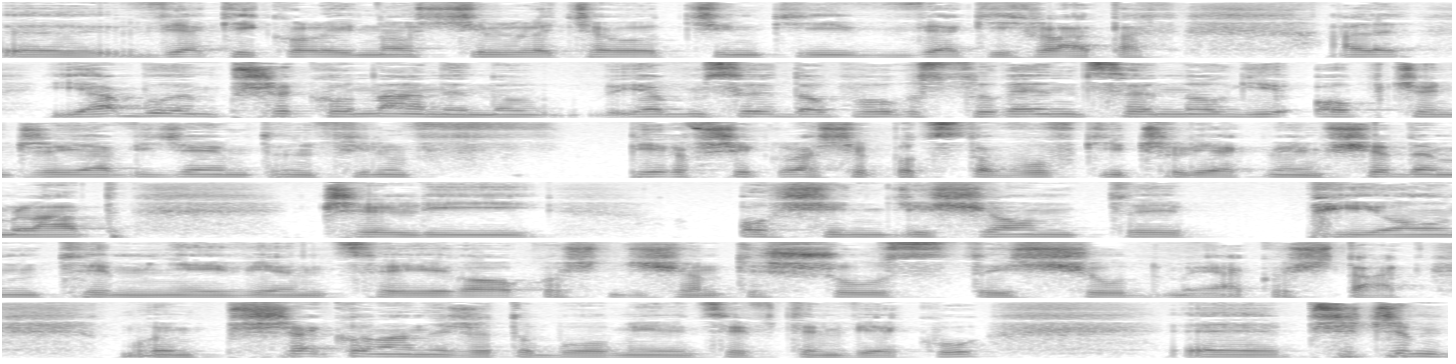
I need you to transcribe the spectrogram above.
y, w jakiej kolejności leciały odcinki, w jakich latach. Ale ja byłem przekonany, no ja bym sobie dał po prostu ręce, nogi obciąć, że ja widziałem ten film w pierwszej klasie podstawówki, czyli jak miałem 7 lat, czyli 85 mniej więcej rok, 86, 7, jakoś tak. Byłem przekonany, że to było mniej więcej w tym wieku. E, przy czym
